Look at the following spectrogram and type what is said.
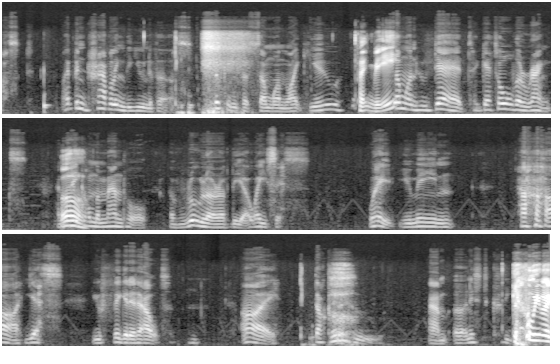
asked. I've been traveling the universe, looking for someone like you. Like me? Someone who dared to get all the ranks and Oh. take on the mantle of ruler of the Oasis. Wait, you mean... Ha ha ha, yes, you figured it out. I, Doctor Who, am Ernest Cleese. we were...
